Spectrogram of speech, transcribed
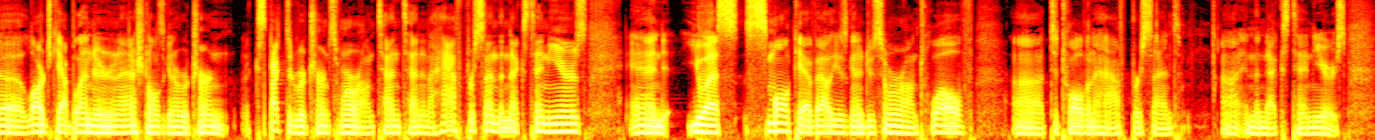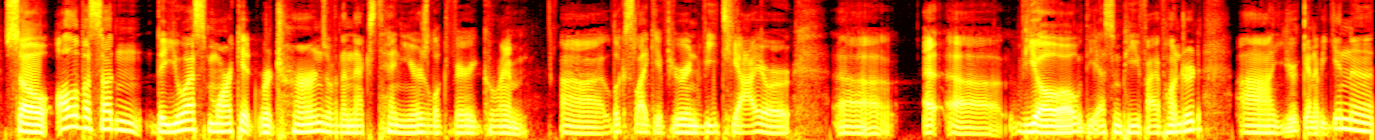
uh, large cap blend international is going to return expected return somewhere around 10 10 and a half percent the next 10 years and us small cap value is going to do somewhere around 12 uh, to 12 and a half percent uh, in the next 10 years. So, all of a sudden, the US market returns over the next 10 years look very grim. Uh, looks like if you're in VTI or uh, uh, VOO, the S&P 500, uh, you're going to be getting a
